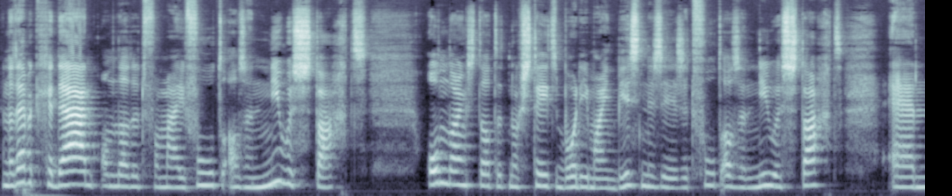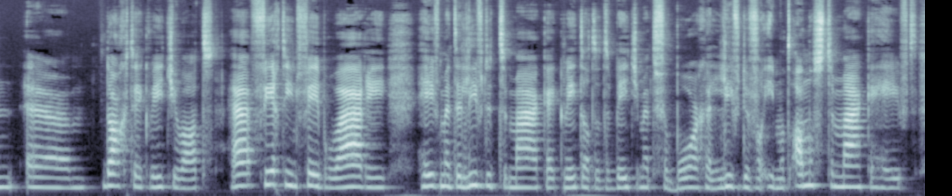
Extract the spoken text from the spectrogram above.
En dat heb ik gedaan omdat het voor mij voelt als een nieuwe start. Ondanks dat het nog steeds body mind business is, het voelt als een nieuwe start. En uh, dacht ik, weet je wat, hè, 14 februari heeft met de liefde te maken. Ik weet dat het een beetje met verborgen liefde voor iemand anders te maken heeft.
